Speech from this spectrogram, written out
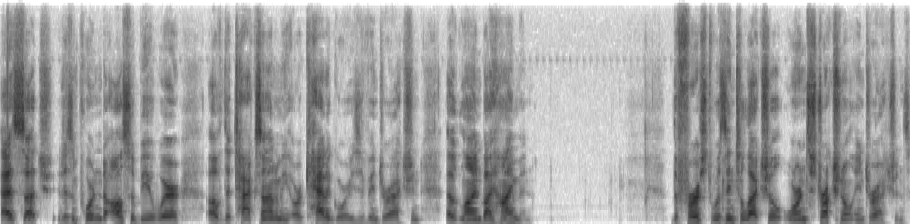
As such, it is important to also be aware of the taxonomy or categories of interaction outlined by Heinemann. The first was intellectual or instructional interactions,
